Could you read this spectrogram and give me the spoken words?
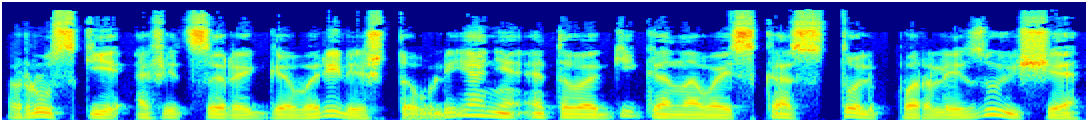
Русские офицеры говорили, что влияние этого гика на войска столь парализующее,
